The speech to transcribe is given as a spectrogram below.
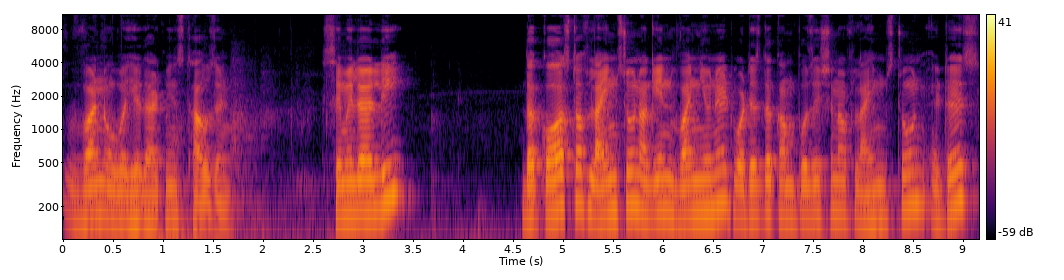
1 over here that means 1000 similarly the cost of limestone again 1 unit. What is the composition of limestone? It is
